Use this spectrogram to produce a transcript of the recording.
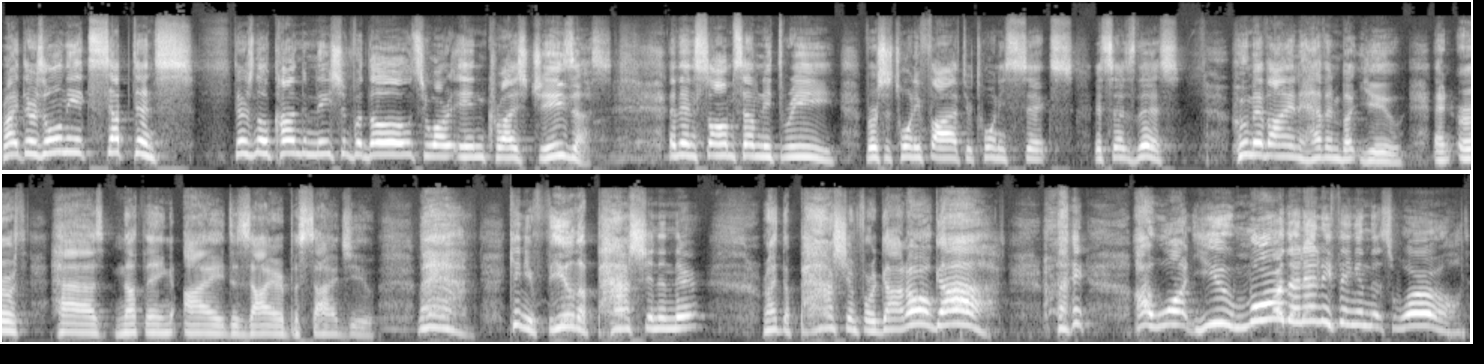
right? There's only acceptance. There's no condemnation for those who are in Christ Jesus. And then Psalm 73, verses 25 through 26, it says this whom have I in heaven but you? And earth has nothing I desire besides you. Man, can you feel the passion in there? Right? The passion for God. Oh, God, right? I want you more than anything in this world.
